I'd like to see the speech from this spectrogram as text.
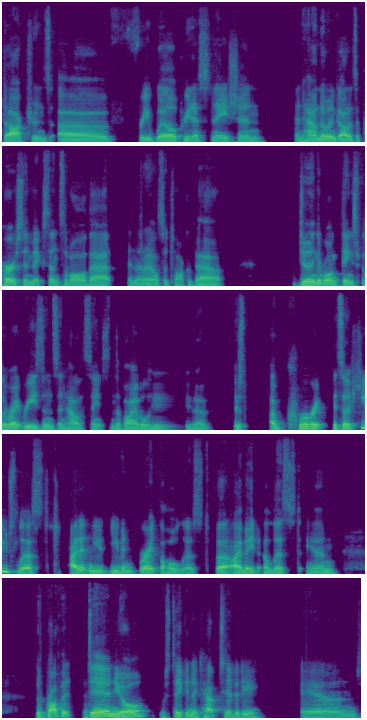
doctrines of free will, predestination, and how knowing God as a person makes sense of all of that. And then I also talk about doing the wrong things for the right reasons and how the saints in the Bible who, who have there's a it's a huge list. I didn't even write the whole list, but I made a list and the prophet Daniel was taken to captivity and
